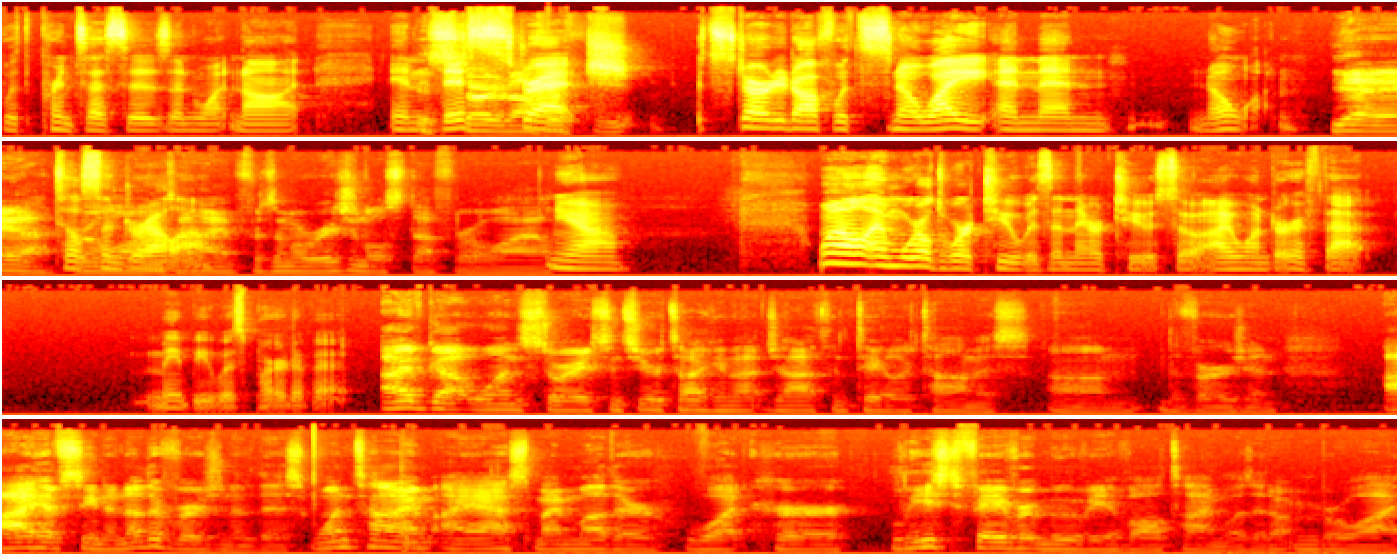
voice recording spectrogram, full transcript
with princesses and whatnot in It this off with- stretch it started off with Snow White and then no one. Yeah, yeah, yeah. Till for a long Cinderella. for some original stuff for a while. Yeah. Well, and World War II was in there too, so I wonder if that maybe was part of it. I've got one story since you were talking about Jonathan Taylor Thomas, um, the version. I have seen another version of this. One time I asked my mother what her least favorite movie of all time was. I don't remember why.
